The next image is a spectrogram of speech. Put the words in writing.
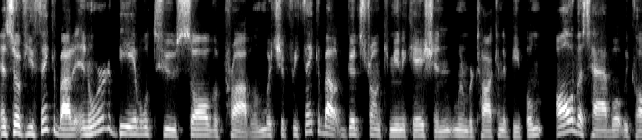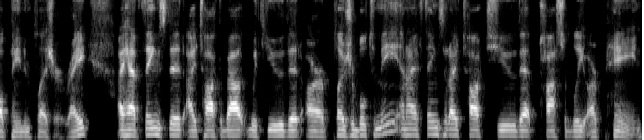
And so, if you think about it, in order to be able to solve a problem, which if we think about good, strong communication when we're talking to people, all of us have what we call pain and pleasure, right? I have things that I talk about with you that are pleasurable to me, and I have things that I talk to you that possibly are pain.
